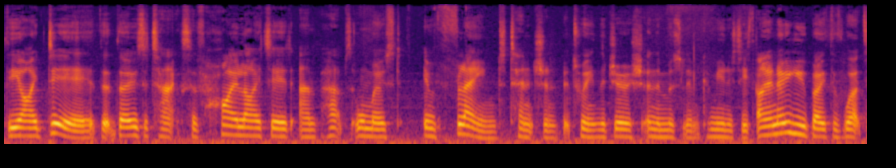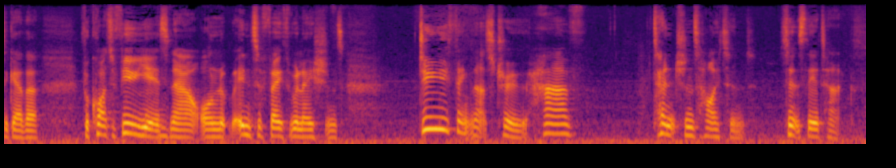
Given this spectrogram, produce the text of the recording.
the idea that those attacks have highlighted and perhaps almost inflamed tension between the Jewish and the Muslim communities. And I know you both have worked together for quite a few years now on interfaith relations. Do you think that's true? Have tensions heightened since the attacks?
